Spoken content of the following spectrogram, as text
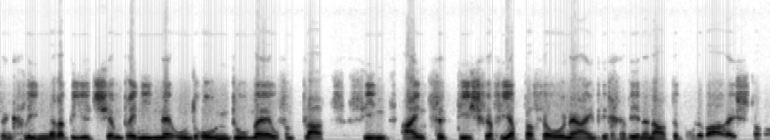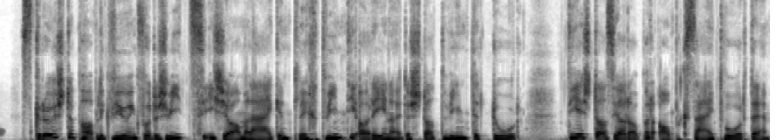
ein kleinerer Bildschirm drinnen und rundum auf dem Platz sind Einzeltisch für vier Personen, eigentlich wie ein Art Boulevard-Restaurant. Das grösste Public Viewing der Schweiz ist ja einmal eigentlich die Vinti Arena in der Stadt Winterthur. Die ist das Jahr aber abgesagt worden.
